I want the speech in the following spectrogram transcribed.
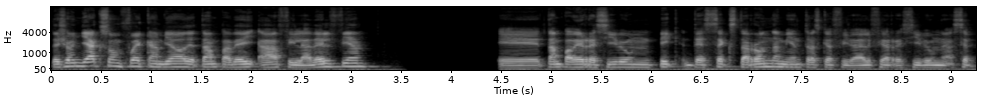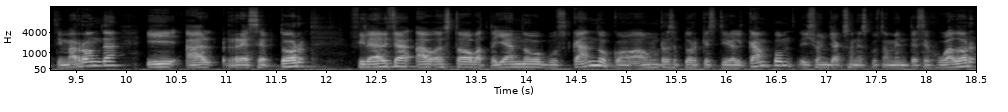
Deshaun Jackson fue cambiado de Tampa Bay a Filadelfia. Eh, Tampa Bay recibe un pick de sexta ronda, mientras que Filadelfia recibe una séptima ronda. Y al receptor, Filadelfia ha estado batallando buscando a un receptor que estire el campo. Y Sean Jackson es justamente ese jugador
